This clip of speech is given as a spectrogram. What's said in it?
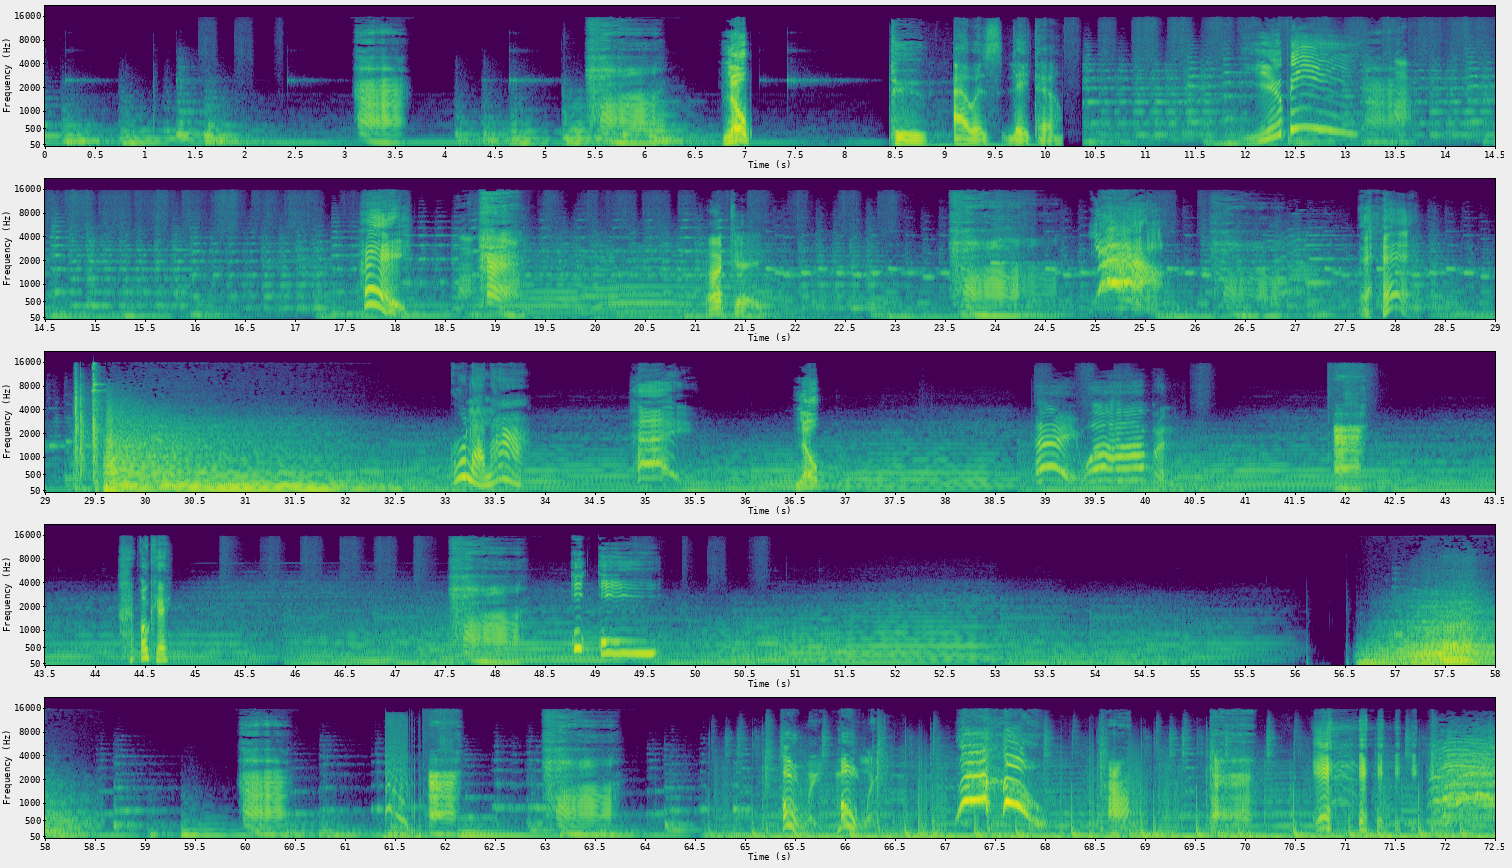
Huh. Huh. Nope. Two hours later. Yippee! Hey. Huh. Okay. Huh. Yeah! Huh. Ooh la la. Hey! Nope. Hey, what happened? Uh. Okay. Huh. Uh-oh! Huh. Uh. Huh. Holy moly! Woohoo! Huh? Uh.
